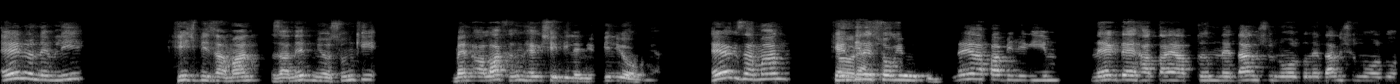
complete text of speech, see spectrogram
En önemli hiçbir zaman zannetmiyorsun ki ben Allah'ım her şeyi biliyorum yani. Her zaman kendine Öğren. soruyorsun. Ne yapabilirim? Nerede hata yaptım? Neden şunu oldu? Neden şunu oldu?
